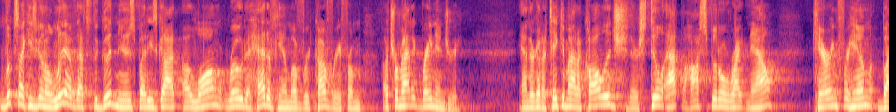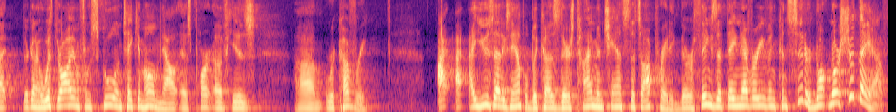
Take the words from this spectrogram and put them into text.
looks like he's going to live, that's the good news, but he's got a long road ahead of him of recovery from a traumatic brain injury. And they're going to take him out of college. They're still at the hospital right now caring for him, but they're going to withdraw him from school and take him home now as part of his um, recovery. I, I, I, use that example because there's time and chance that's operating. There are things that they never even considered, nor, nor should they have.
